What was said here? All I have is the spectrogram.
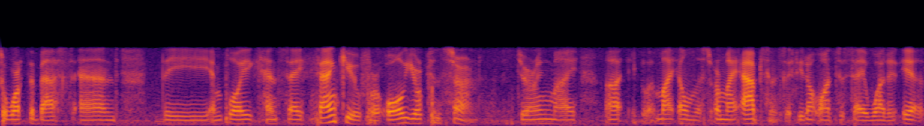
to work the best, and the employee can say thank you for all your concern during my uh, my illness or my absence, if you don't want to say what it is.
